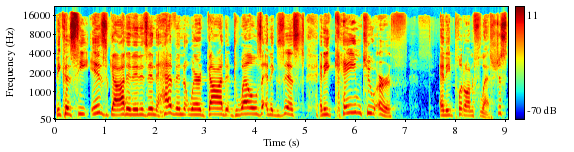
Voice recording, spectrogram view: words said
because he is God and it is in heaven where God dwells and exists. And he came to earth and he put on flesh. Just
